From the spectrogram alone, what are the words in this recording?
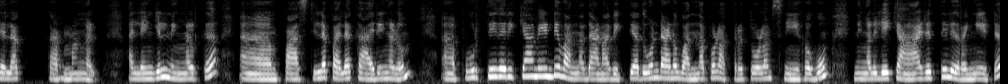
ചില കർമ്മങ്ങൾ അല്ലെങ്കിൽ നിങ്ങൾക്ക് പാസ്റ്റിലെ പല കാര്യങ്ങളും പൂർത്തീകരിക്കാൻ വേണ്ടി വന്നതാണ് ആ വ്യക്തി. അതുകൊണ്ടാണ് വന്നപ്പോൾ അത്രത്തോളം സ്നേഹവും നിങ്ങളിലേക്ക് ആഴത്തിൽ ഇറങ്ങിയിട്ട്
